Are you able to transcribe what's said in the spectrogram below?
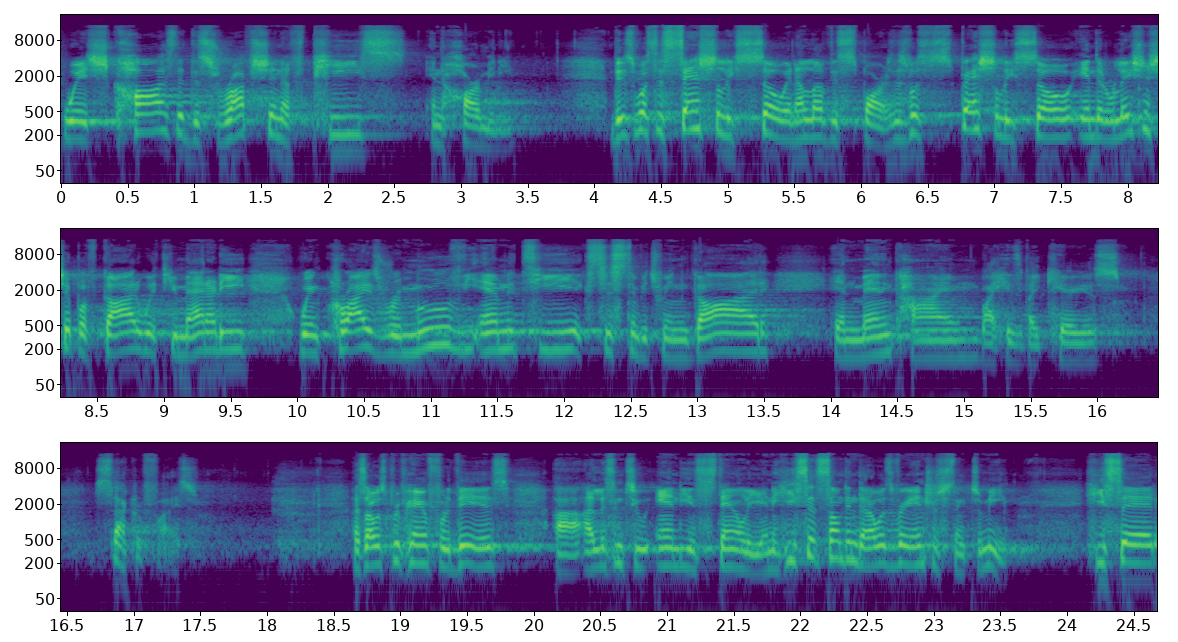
which caused the disruption of peace and harmony. This was essentially so, and I love this part. This was especially so in the relationship of God with humanity when Christ removed the enmity existing between God and mankind by his vicarious sacrifice. As I was preparing for this, uh, I listened to Andy and Stanley, and he said something that was very interesting to me. He said,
